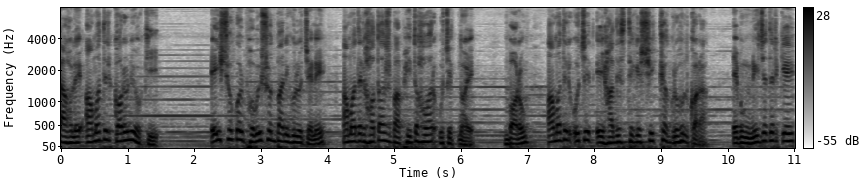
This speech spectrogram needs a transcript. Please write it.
তাহলে আমাদের করণীয় কি? এই সকল ভবিষ্যৎবাণীগুলো জেনে আমাদের হতাশ বা ভীত হওয়ার উচিত নয়, বরং আমাদের উচিত এই হাদিস থেকে শিক্ষা গ্রহণ করা এবং নিজেদেরকে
